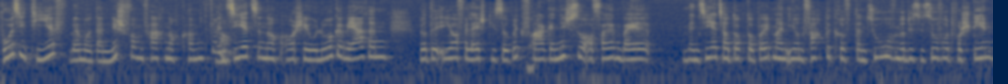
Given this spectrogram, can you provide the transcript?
positiv, wenn man dann nicht vom Fach noch kommt. Genau. Wenn Sie jetzt noch Archäologe wären, würde eher vielleicht diese Rückfrage ja. nicht so erfolgen, weil wenn Sie jetzt, Herr Dr. Beutmann, Ihren Fachbegriff dann zurufen, würde sie sofort verstehen,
